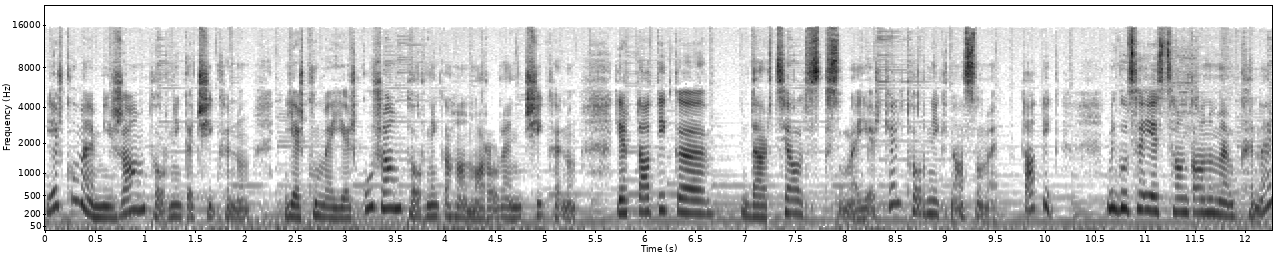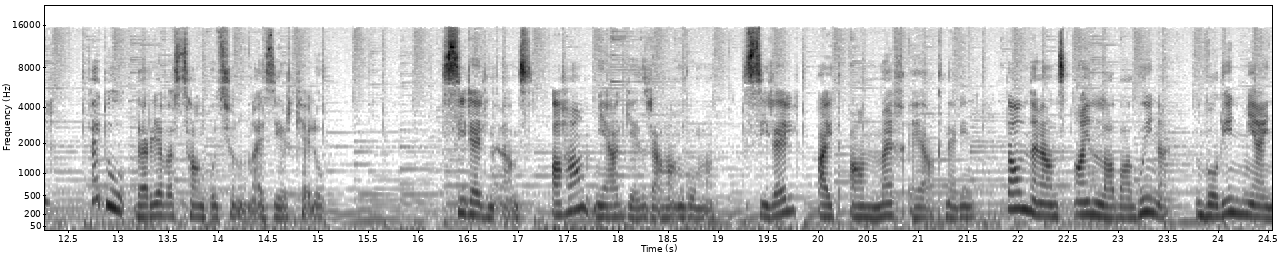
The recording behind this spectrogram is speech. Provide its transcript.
Երգում է մի ժամ, թորնիկը չի քնում։ Երգում է 2 ժամ, թորնիկը համառորեն չի քնում։ Երբ տատիկը դարձյալ սկսում է երգել, թորնիկն ասում է. Տատիկ, միգուցե ես ցանկանում եմ քնել, թե դու դեռևս ցանկություն ունես երգելու։ Սիրել նրանց։ Ահա միակ եզրահանգումը։ Սիրել այդ անմեղ էակներին տալ նրանց այն լավագույնը, որին միայն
